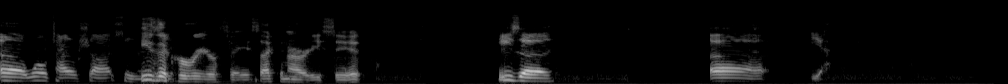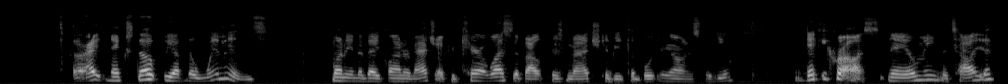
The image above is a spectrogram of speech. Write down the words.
a world title shot soon. He's a career face. I can already see it. he's a uh yeah. All right, next up we have the women's Money in the Bank ladder match. I could care less about this match to be completely honest with you. Nikki Cross, Naomi, Natalya,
